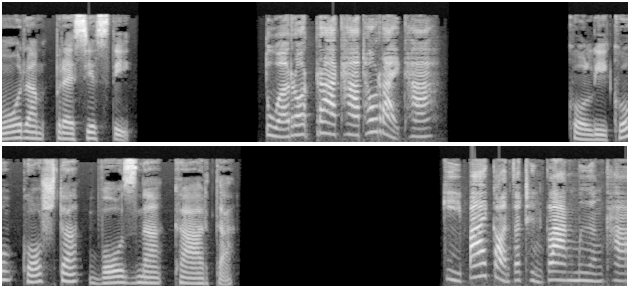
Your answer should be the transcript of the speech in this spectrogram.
moram presjesti? ตั๋วรถราคาเท่าไหร่คะ Koliko košta vozna karta? กี่ป้ายก่อนจะถึงกลางเมืองคะ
